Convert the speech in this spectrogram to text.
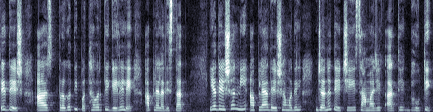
ते देश आज प्रगतीपथावरती गेलेले आपल्याला दिसतात. या देशांनी आपल्या देशामधील जनतेची सामाजिक आर्थिक भौतिक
